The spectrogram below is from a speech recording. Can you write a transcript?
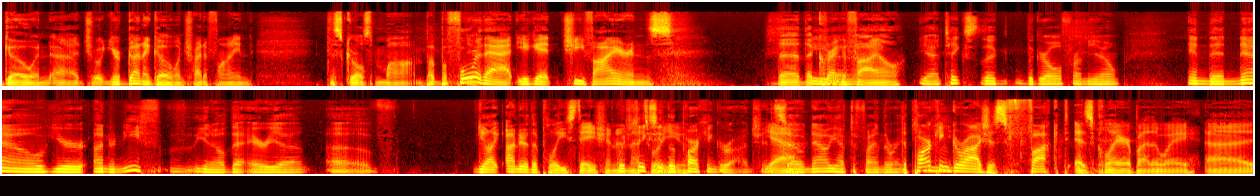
go and uh, you're gonna go and try to find this girl's mom. But before that, you get Chief Irons, the the He, uh, Craigophile. Yeah, it takes the the girl from you, and then now you're underneath, you know, the area of You're like under the police station, and which that's takes you to the parking garage. And Yeah. so now you have to find the right. The parking key. garage is fucked as Claire. By the way, uh,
